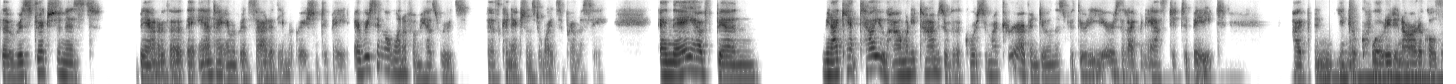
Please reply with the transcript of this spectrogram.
the restrictionist banner, the, the anti immigrant side of the immigration debate, every single one of them has roots, has connections to white supremacy. And they have been, I mean, I can't tell you how many times over the course of my career, I've been doing this for 30 years, that I've been asked to debate. I've been, you know, quoted in articles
